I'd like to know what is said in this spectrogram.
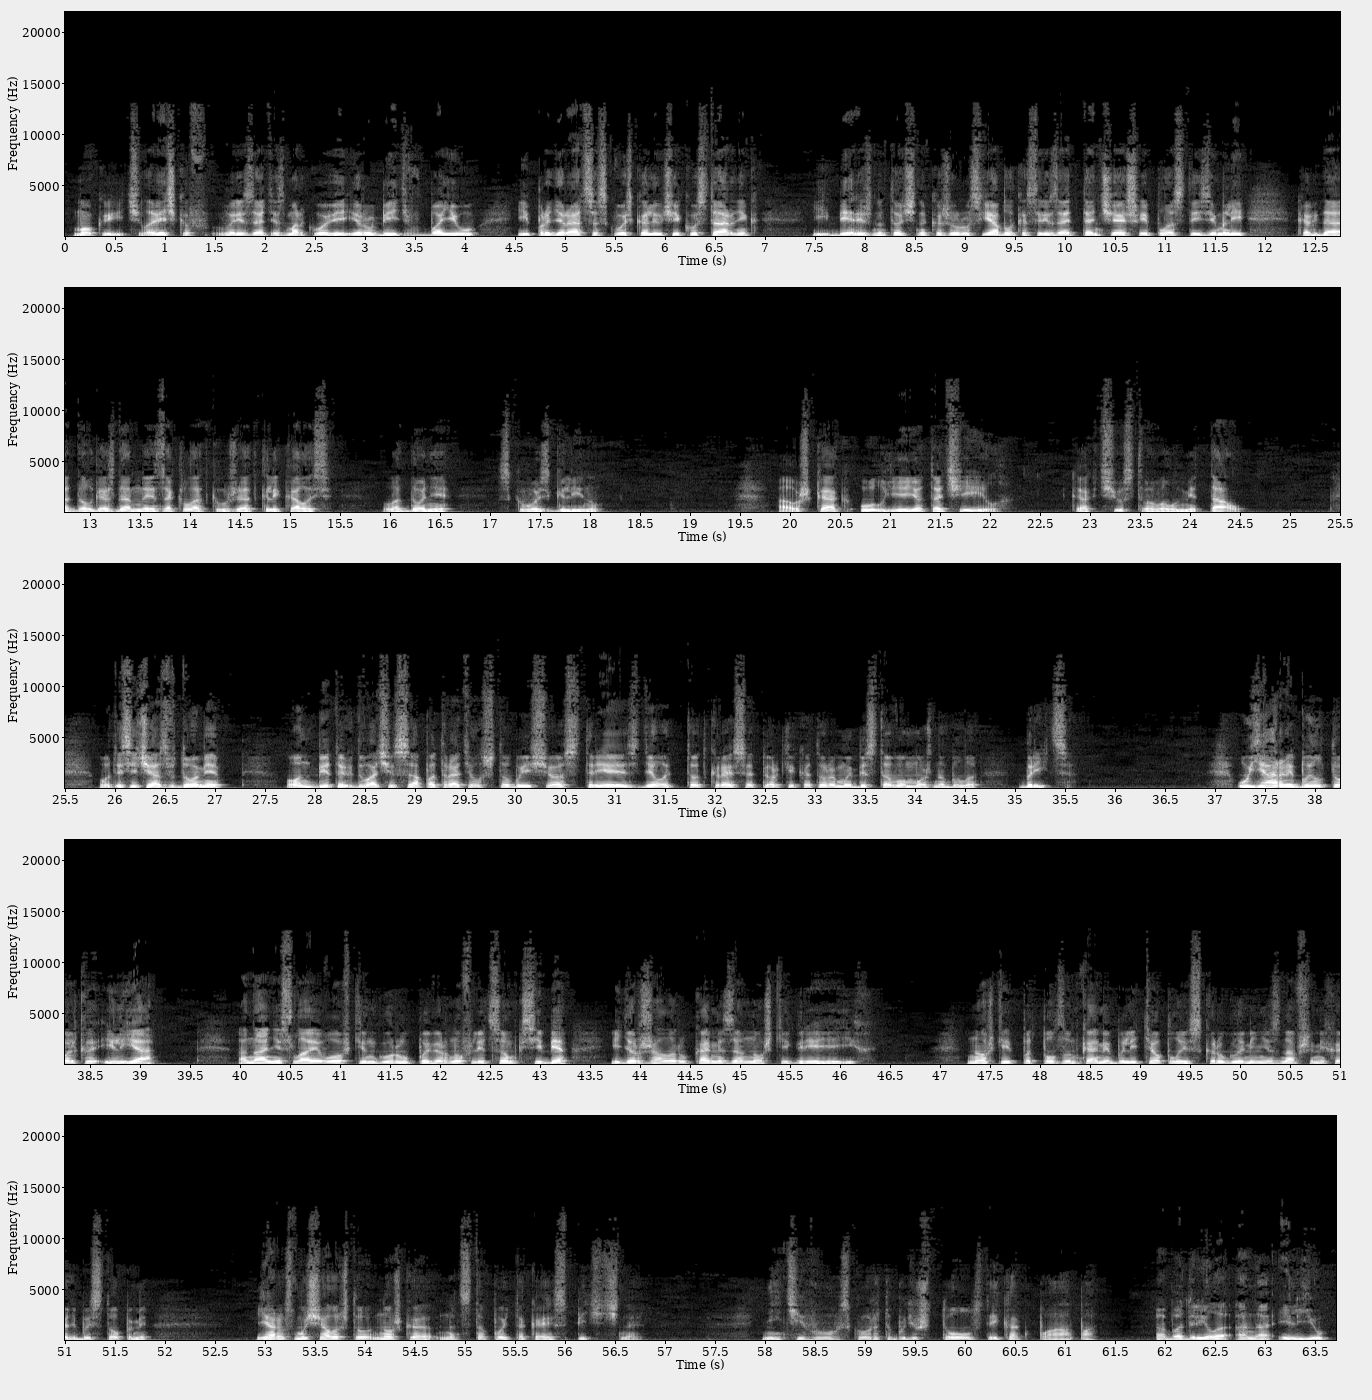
мог и человечков вырезать из моркови и рубить в бою, и продираться сквозь колючий кустарник, и бережно точно кожуру с яблока срезать тончайшие пласты земли, когда долгожданная закладка уже откликалась ладони сквозь глину. А уж как ул ее точил, как чувствовал металл. Вот и сейчас в доме он битых два часа потратил, чтобы еще острее сделать тот край саперки, которым и без того можно было бриться. У Яры был только Илья. Она несла его в кенгуру, повернув лицом к себе, и держала руками за ножки, грея их. Ножки под ползунками были теплые, с круглыми, не знавшими ходьбы стопами. Яру смущало, что ножка над стопой такая спичечная. «Ничего, скоро ты будешь толстый, как папа», — ободрила она Илью.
